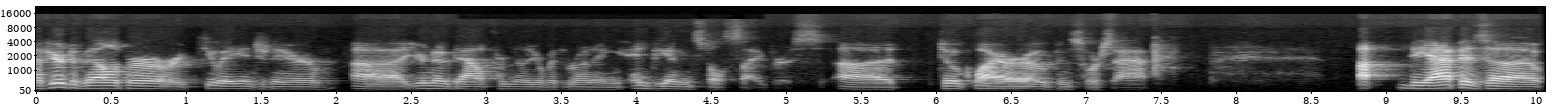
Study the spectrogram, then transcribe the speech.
Now, if you're a developer or a QA engineer, uh, you're no doubt familiar with running npm install Cypress uh, to acquire our open source app. Uh, the app is uh,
